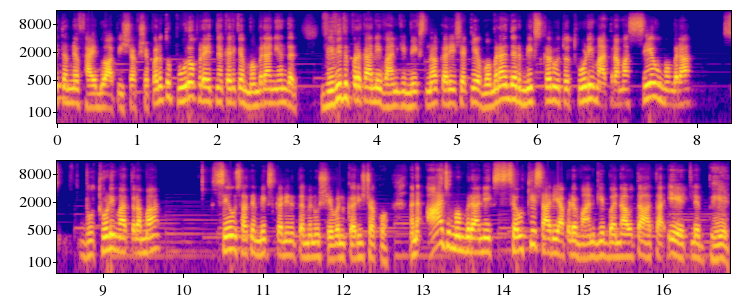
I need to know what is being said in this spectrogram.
એ તમને ફાયદો આપી શકશે. પરંતુ પૂરો પ્રયત્ન કરી કે મમરાની અંદર વિવિધ પ્રકારની વાનગી મિક્સ ન કરી શકીએ. મમરા અંદર મિક્સ કરવું તો થોડી માત્રામાં સેવ મમરા, થોડી માત્રામાં સેવ સાથે મિક્સ કરીને તમે એનું સેવન કરી શકો. અને આ જ મમરાની સૌથી સારી આપણે વાનગી બનાવતા હતા એ એટલે ભેળ.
